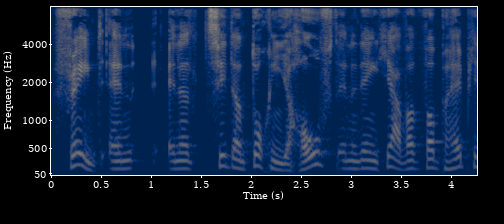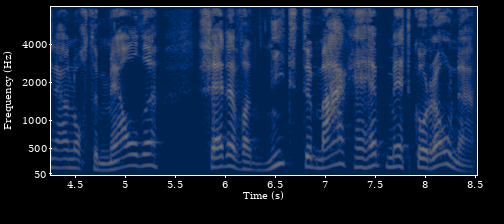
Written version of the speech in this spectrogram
vreemd. En, en het zit dan toch in je hoofd. En dan denk ik, ja, wat, wat heb je nou nog te melden verder wat niet te maken heeft met corona?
